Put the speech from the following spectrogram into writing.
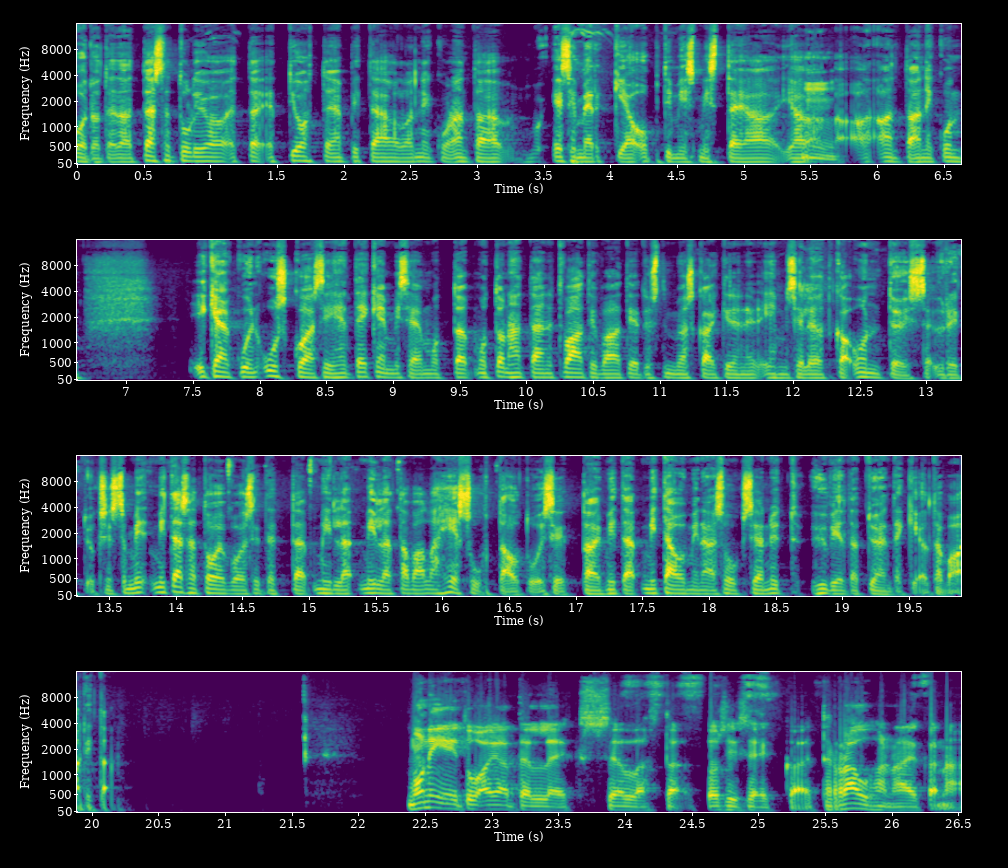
odotetaan? Tässä tuli jo, että, että johtajan pitää olla niin kuin antaa esimerkkiä optimismista ja, ja mm. antaa niin kuin ikään kuin uskoa siihen tekemiseen, mutta, mutta onhan tämä nyt vaativaa tietysti myös kaikille ne ihmisille, jotka on töissä yrityksissä. Mitä sä toivoisit, että millä, millä tavalla he suhtautuisivat tai mitä, mitä ominaisuuksia nyt hyviltä työntekijöiltä vaaditaan? Moni ei tule ajatelleeksi sellaista tosiseikkaa, että rauhan aikana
